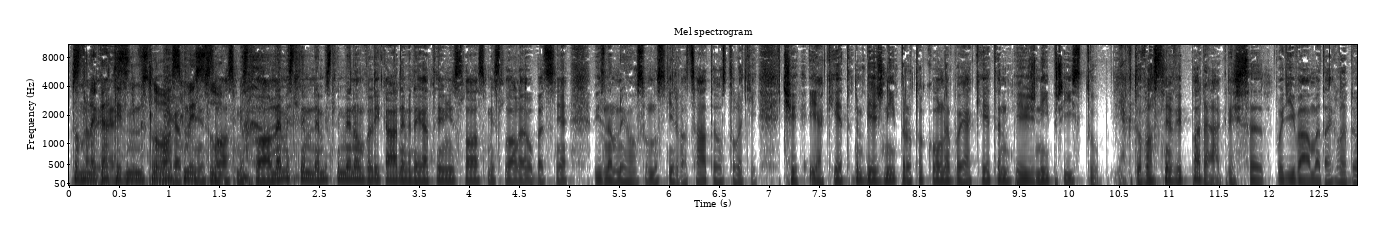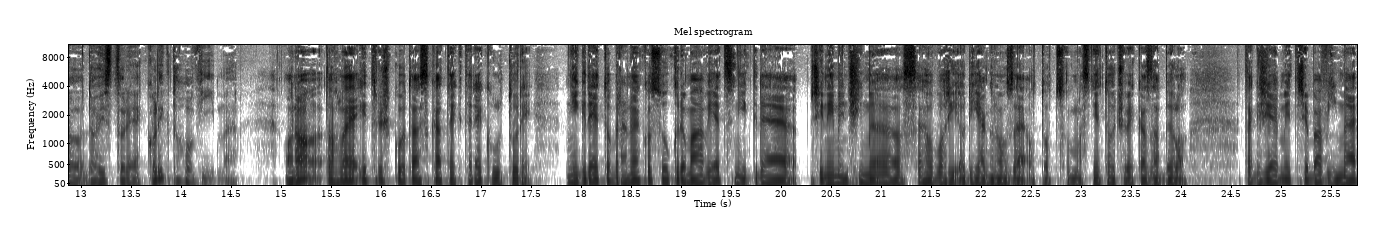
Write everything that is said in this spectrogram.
v tom negativním slova negativním smyslu. Slova smyslu. Ale nemyslím, nemyslím jenom velikány v negativním slova smyslu, ale obecně významných osobností 20. století. Či jaký je ten běžný protokol nebo jaký je ten běžný přístup? Jak to vlastně vypadá, když se podíváme takhle do, do historie? Kolik toho víme? Ono, tohle je i trošku otázka té které kultury. Někde je to brano jako soukromá věc, někde při nejmenším eh, se hovoří o diagnoze, o to, co vlastně toho člověka zabilo. Takže my třeba víme,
